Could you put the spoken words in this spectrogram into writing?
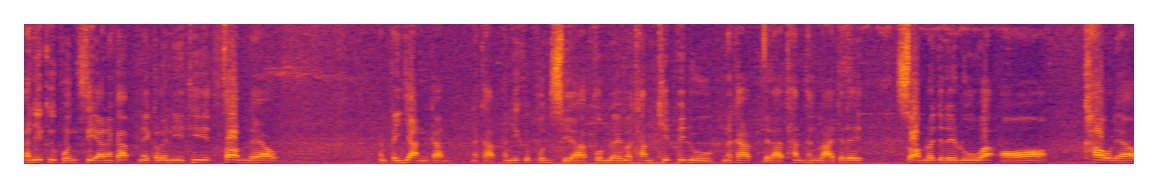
อันนี้คือผลเสียนะครับ ในกรณีที่ซ่อมแล้ว มันไปยันกันนะครับ อันนี้คือผลเสียผมเลยมาทำคลิปให้ดูนะครับ เวลาท่านทั้งหลายจะได้ซ่อมเราจะได้รู้ว่าอ๋อเข้าแล้ว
